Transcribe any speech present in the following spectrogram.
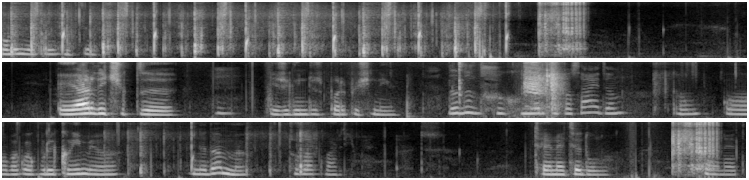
Onu yapıp gideceğim. Eğer de çıktı. Gece gündüz para peşindeyim. Dur dur şu kumları kapasaydın. Tamam. Aa, bak bak burayı kırayım ya. Neden mi? Tuzak var değil mi? TNT dolu. TNT.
